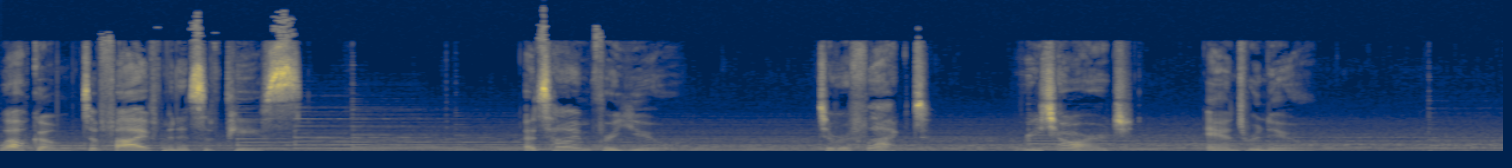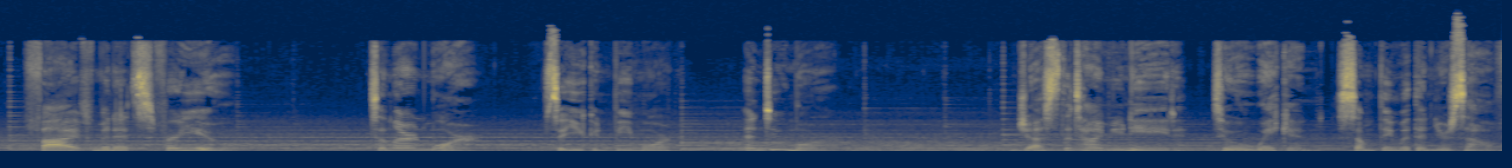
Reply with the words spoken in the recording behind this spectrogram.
Welcome to 5 Minutes of Peace, a time for you to reflect, recharge, and renew. 5 minutes for you to learn more so you can be more and do more. Just the time you need to awaken something within yourself.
